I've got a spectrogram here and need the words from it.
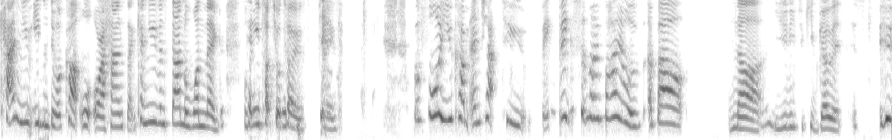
Can you even do a cartwheel or a handstand? Can you even stand on one leg? Can you touch your toes, please? Before you come and chat to big, big Simone Biles about nah, you need to keep going. who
